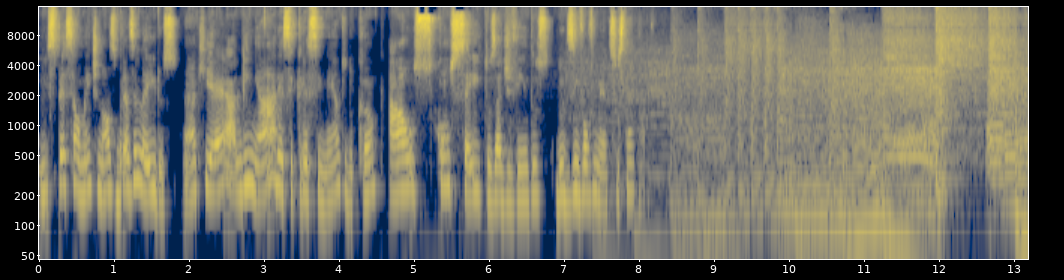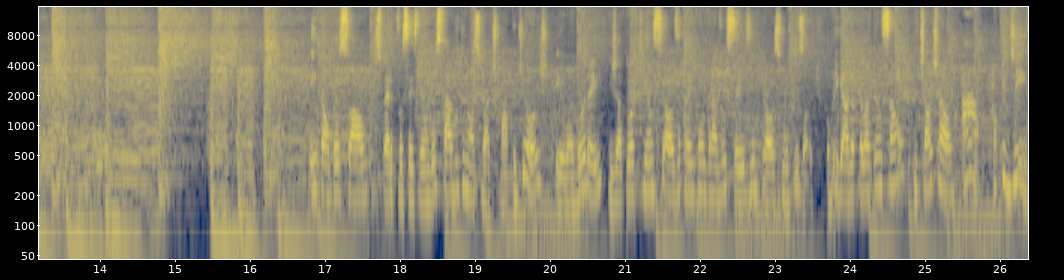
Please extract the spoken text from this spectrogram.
especialmente nós brasileiros, né, que é alinhar esse crescimento do campo aos conceitos advindos do desenvolvimento sustentável. Então, pessoal, espero que vocês tenham gostado do nosso bate-papo de hoje. Eu adorei e já tô aqui ansiosa para encontrar vocês no próximo episódio. Obrigada pela atenção e tchau, tchau. Ah, rapidinho,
